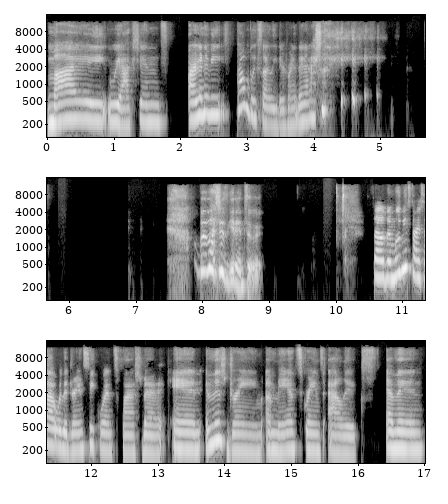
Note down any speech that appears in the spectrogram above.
my reactions are going to be probably slightly different than Ashley. but let's just get into it. So the movie starts out with a dream sequence flashback, and in this dream, a man screams Alex, and then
